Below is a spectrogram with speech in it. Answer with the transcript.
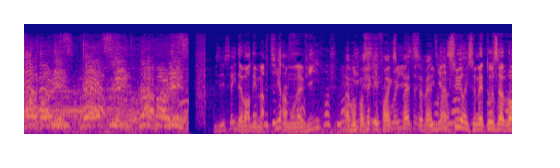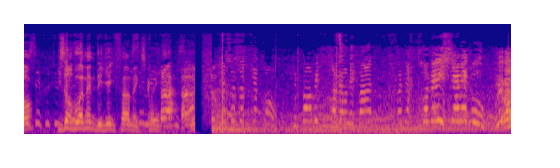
la police Merci la police Ils essayent d'avoir des martyrs, à mon avis. Ah, vous pensez qu'ils font exprès de se mettre- Mais Bien sûr, ils se mettent aux avant. Ils envoient même des vieilles femmes exprès. J'ai 64 ans, j'ai pas envie de crever en EHPAD, je préfère crever ici avec vous. Oui, madame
